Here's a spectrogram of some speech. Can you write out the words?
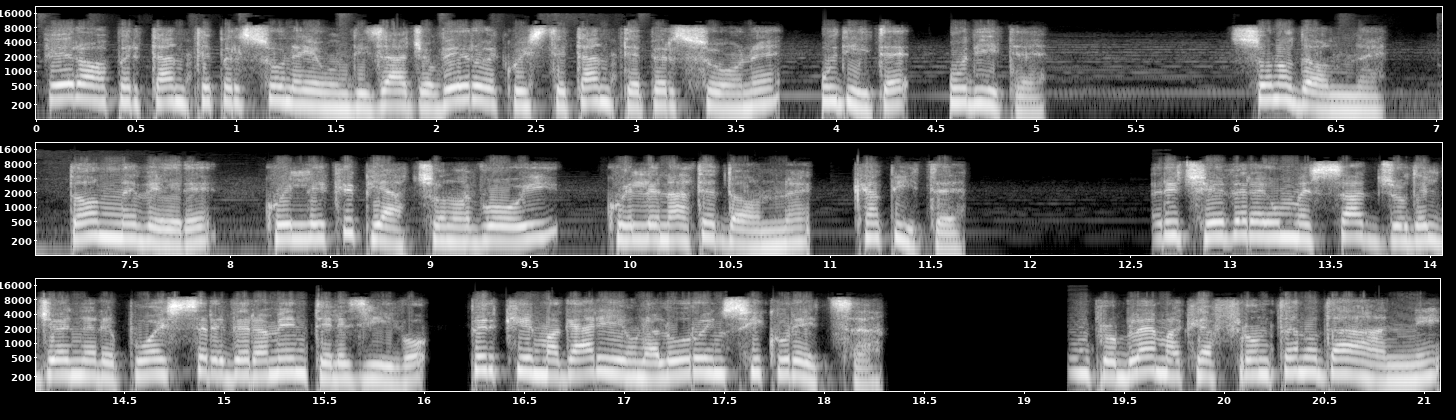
Però per tante persone è un disagio vero e queste tante persone, udite, udite. Sono donne. Donne vere, quelle che piacciono a voi, quelle nate donne, capite? Ricevere un messaggio del genere può essere veramente lesivo, perché magari è una loro insicurezza. Un problema che affrontano da anni,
